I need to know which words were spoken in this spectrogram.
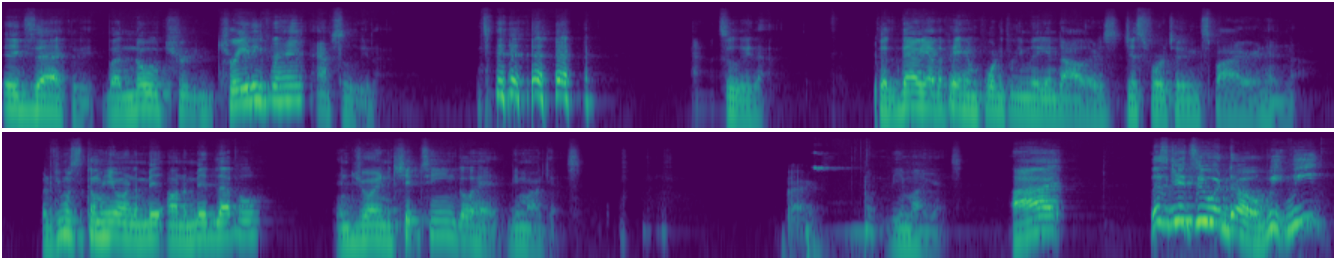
exactly. But no tra- trading for him, absolutely not. absolutely not. Because now we have to pay him forty three million dollars just for it to expire, and then. But if he wants to come here on the mid on the mid level and join the chip team, go ahead, be my guest. Be my guest. All right, let's get to it though. We we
